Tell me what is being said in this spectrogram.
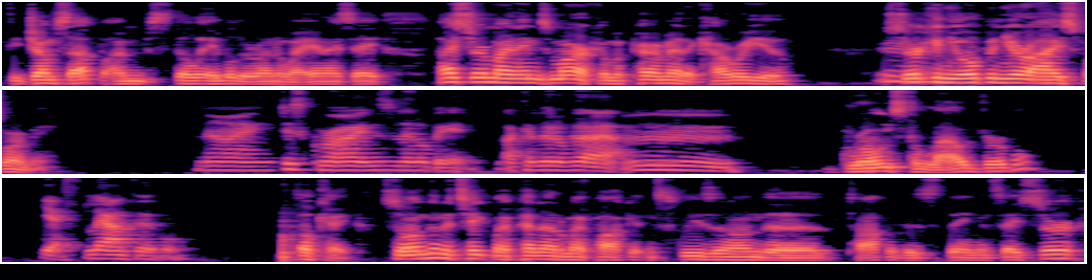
if he jumps up, I'm still able to run away. And I say, Hi, sir, my name's Mark. I'm a paramedic. How are you? Sir, Mm. can you open your eyes for me? No, just groans a little bit, like a little bit. Of, mm. Groans to loud verbal. Yes, loud verbal. Okay, so I'm going to take my pen out of my pocket and squeeze it on the top of his thing and say, Sir,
